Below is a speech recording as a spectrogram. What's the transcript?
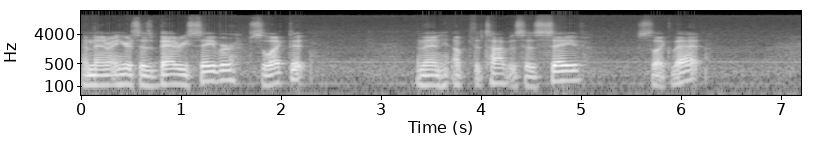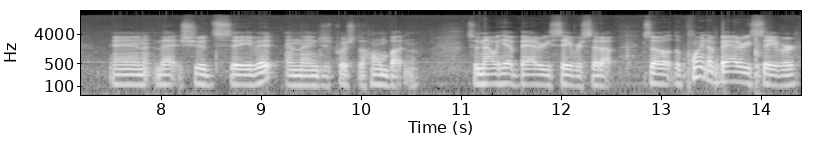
And then right here it says battery saver. Select it. And then up the top it says save. Select that. And that should save it. And then just push the home button. So now we have battery saver set up. So the point of battery saver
